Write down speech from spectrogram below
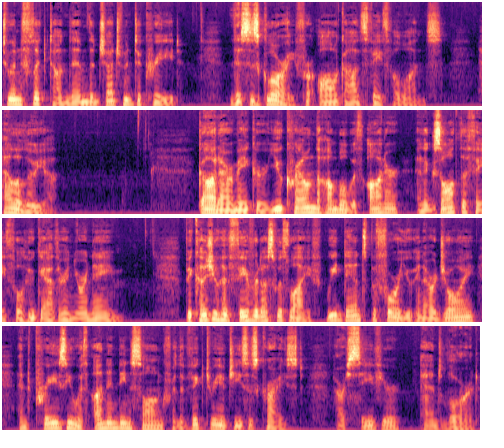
to inflict on them the judgment decreed. This is glory for all God's faithful ones. Hallelujah. God our Maker, you crown the humble with honor and exalt the faithful who gather in your name. Because you have favored us with life, we dance before you in our joy and praise you with unending song for the victory of Jesus Christ, our Savior and Lord.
